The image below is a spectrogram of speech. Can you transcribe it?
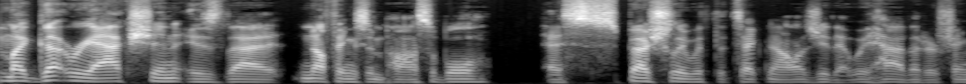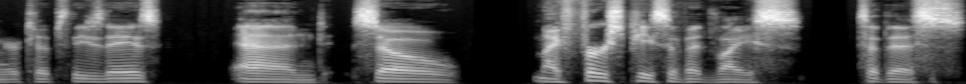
My gut reaction is that nothing's impossible especially with the technology that we have at our fingertips these days. And so, my first piece of advice to this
